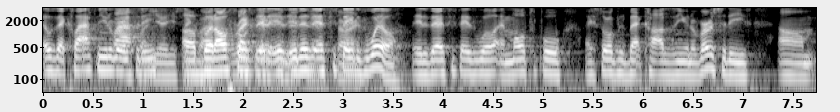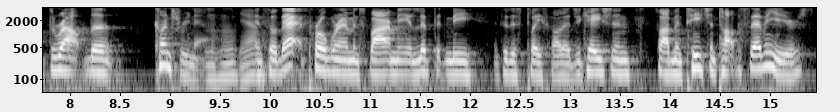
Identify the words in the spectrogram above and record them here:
It was at Claflin University, yeah, you said uh, but also Right it, there, it, it is yeah, SC State sorry. as well. It is SC State as well, and multiple historically black colleges and universities um, throughout the country now. Yeah. And so that program inspired me. It lifted me into this place called education. So I've been teaching, taught for seven years.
